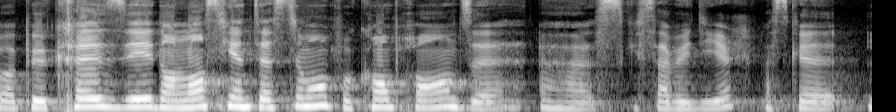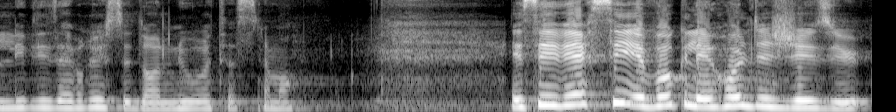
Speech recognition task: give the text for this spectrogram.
Faut un peu creuser dans l'Ancien Testament pour comprendre euh, ce que ça veut dire, parce que le livre des Hébreux, c'est dans le Nouveau Testament. Et ces versets évoquent les rôles de Jésus.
